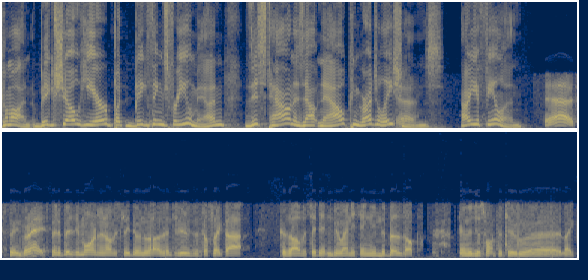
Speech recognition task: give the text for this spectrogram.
come on. Big show here, but big things for you, man. This town is out now. Congratulations. How are you feeling? Yeah, it's been great. It's been a busy morning, obviously doing a lot of interviews and stuff like that. Because obviously didn't do anything in the build-up. Kind of just wanted to uh, like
